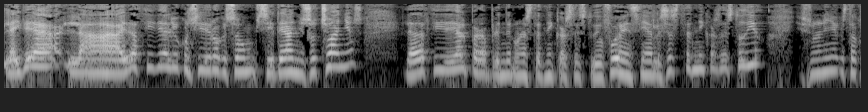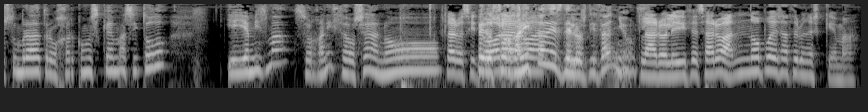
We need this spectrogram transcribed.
la idea, la edad ideal yo considero que son siete años, ocho años, la edad ideal para aprender unas técnicas de estudio. Fue enseñarles esas técnicas de estudio y es una niña que está acostumbrada a trabajar con esquemas y todo y ella misma se organiza, o sea, no... Claro, si pero se organiza desde los diez años. Claro, le dices a Aroa, no puedes hacer un esquema.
